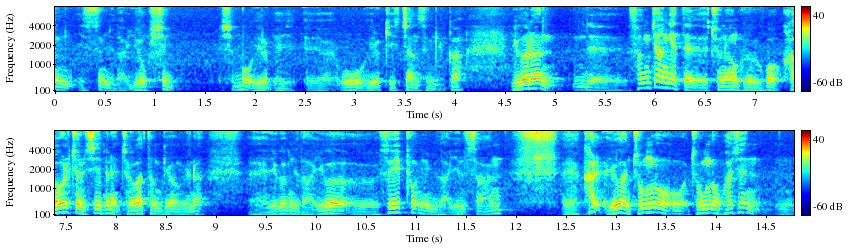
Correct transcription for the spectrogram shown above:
있습니다. 6, 10, 15 이렇게 5 이렇게 있지 않습니까? 이거는 이제 성장기 때 주는 그거고 가을철 시비는 저 같은 경우에는 에, 이겁니다. 이거 어, 수입품입니다. 일산 에, 칼 이건 종로 종로 화신 음,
